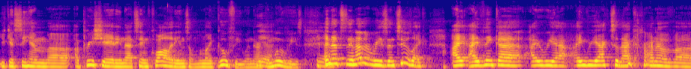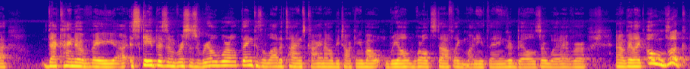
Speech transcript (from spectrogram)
you can see him uh, appreciating that same quality in someone like Goofy when they're at the movies. Yeah. And that's another reason too. Like I, I think uh, I react, I react to that kind of. Uh, that kind of a uh, escapism versus real world thing because a lot of times Kai and I will be talking about real world stuff like money things or bills or whatever, and I'll be like, "Oh, look,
